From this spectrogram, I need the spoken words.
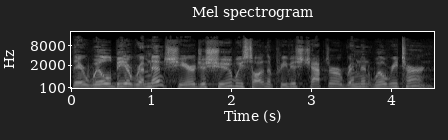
There will be a remnant. Shear Jashub, we saw it in the previous chapter, a remnant will return.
